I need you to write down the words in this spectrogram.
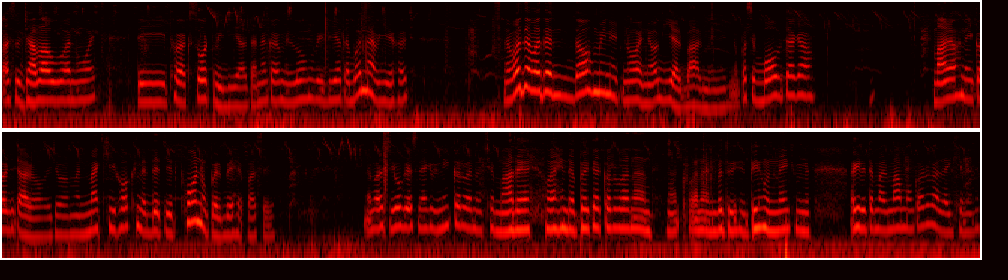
પાછું જવા આવવાનું હોય, તે થોડાક શોર્ટ વીડિયો આવતા નકર અમે લોંગ વીડિયો તો બનાવીએ જ. ને વધે વધે દસ મિનિટનો હોય ને અગિયાર બાર મિનિટનો પછી બહુ ટકા માણસને કંટાળો આવે જો મને માખી હોખ ને દેતી હોય ફોન ઉપર બેહે પાસે ને બસ યોગેશ નાખી નીકળવાનું છે, મારે વાહિંદા ભેગા કરવાના ને નાખવાના ને બધું ભીહું નાખ્યું ને આગળ તમારા મામો કરવા લાગ્યો મને.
